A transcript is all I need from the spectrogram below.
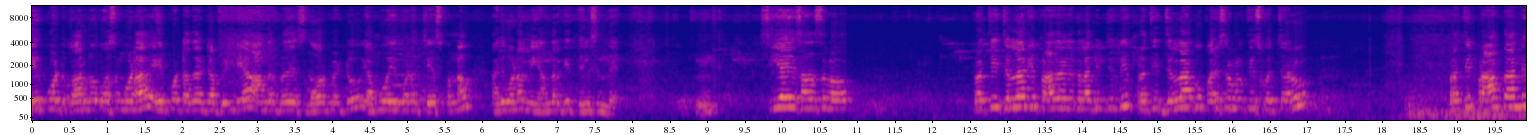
ఎయిర్పోర్ట్ కార్గో కోసం కూడా airport authority of India Andhra Pradesh government MOU కూడా చేసుకున్నాం. అది కూడా మీ అందరికీ తెలిసిందే. సిఐ సదస్సులో ప్రతి జిల్లాకి ప్రాధాన్యత లభించింది. ప్రతి జిల్లాకు పరిశ్రమలు తీసుకొచ్చారు. ప్రతి ప్రాంతాన్ని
